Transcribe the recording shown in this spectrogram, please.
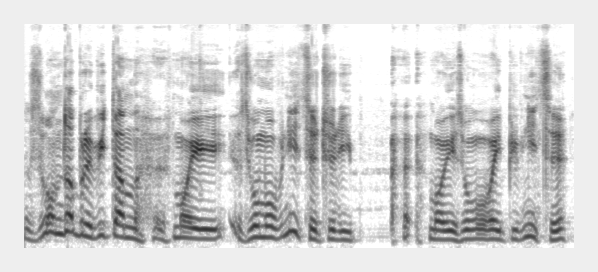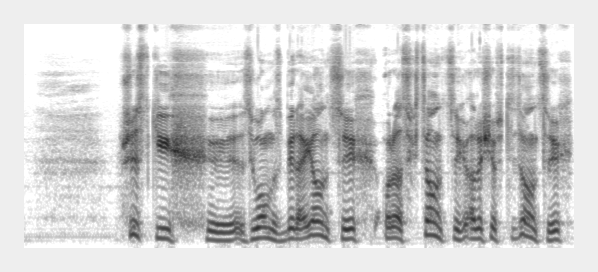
Złom dobry, witam w mojej złomownicy, czyli mojej złomowej piwnicy. Wszystkich y, złom zbierających oraz chcących, ale się wstydzących.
